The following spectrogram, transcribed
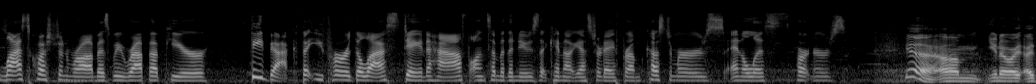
Last question, Rob, as we wrap up here. Feedback that you've heard the last day and a half on some of the news that came out yesterday from customers, analysts, partners? Yeah, um, you know, I,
